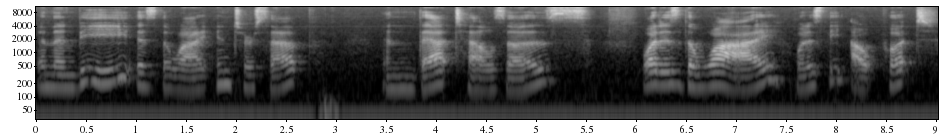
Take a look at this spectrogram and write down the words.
And then b is the y-intercept, and that tells us what is the y, what is the output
